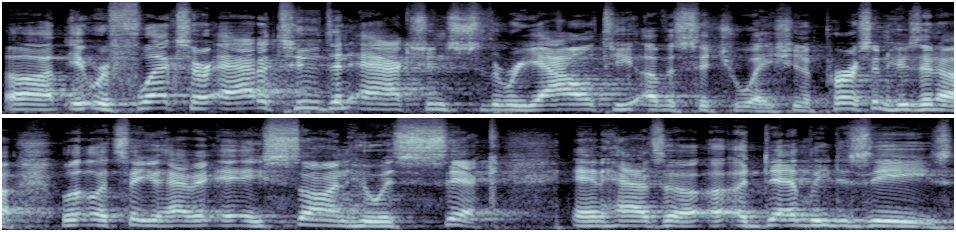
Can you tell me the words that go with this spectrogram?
Uh, it reflects our attitudes and actions to the reality of a situation. A person who's in a, let's say you have a, son who is sick and has a, a, deadly disease,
